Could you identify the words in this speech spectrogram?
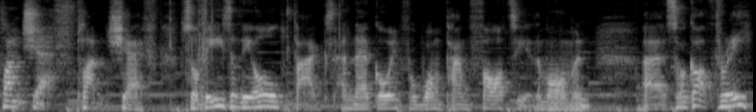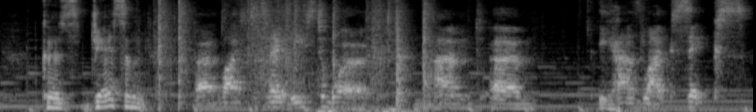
Plant chef. Plant Chef. So these are the old bags and they're going for £1.40 at the moment. Uh, so I got three because Jason uh, likes to take these to work and um, he has like six,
